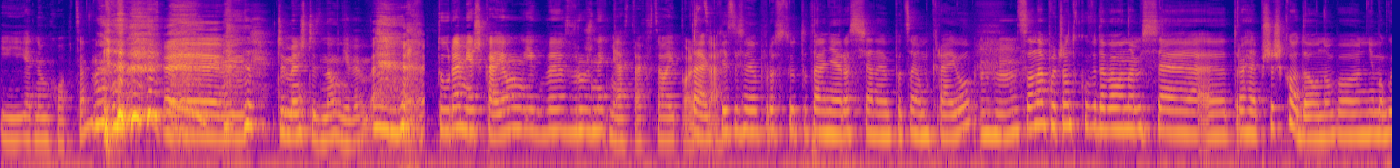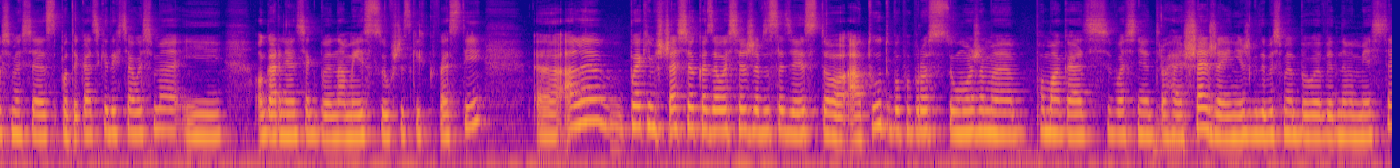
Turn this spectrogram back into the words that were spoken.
i jednym chłopcem, czy mężczyzną, nie wiem, które mieszkają jakby w różnych miastach w całej Polsce. Tak, jesteśmy po prostu totalnie rozsiane po całym kraju, mhm. co na początku wydawało nam się e, trochę przeszkodą, no bo nie mogłyśmy się spotykać, kiedy chciałyśmy i ogarniać jakby na miejscu miejscu wszystkich kwestii. E, ale po jakimś czasie okazało się, że w zasadzie jest to atut, bo po prostu możemy pomagać właśnie trochę szerzej niż gdybyśmy były w jednym mieście.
